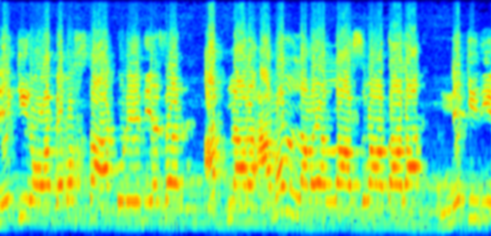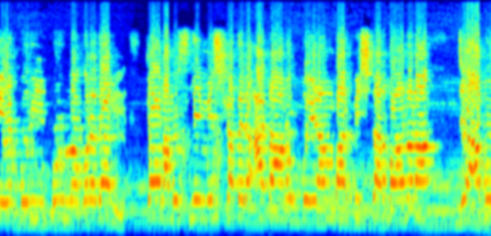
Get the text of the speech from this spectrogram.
নেকির ব্যবস্থা করে দিয়েছেন। আপনার আমল নামায় আল্লাহ তাআলা নেকি দিয়ে পরিপূর্ণ করে দেন। কেননা মুসলিম মিশকাতের 98 নাম্বার পৃষ্ঠার বর্ণনা যে আবু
